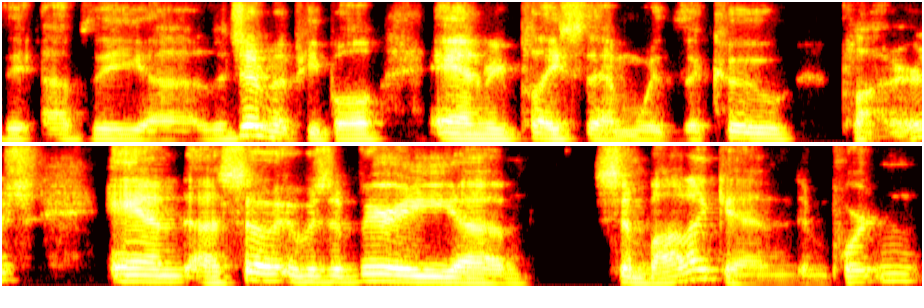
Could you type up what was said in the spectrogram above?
the of the uh, legitimate people and replace them with the coup plotters. And uh, so it was a very um, symbolic and important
